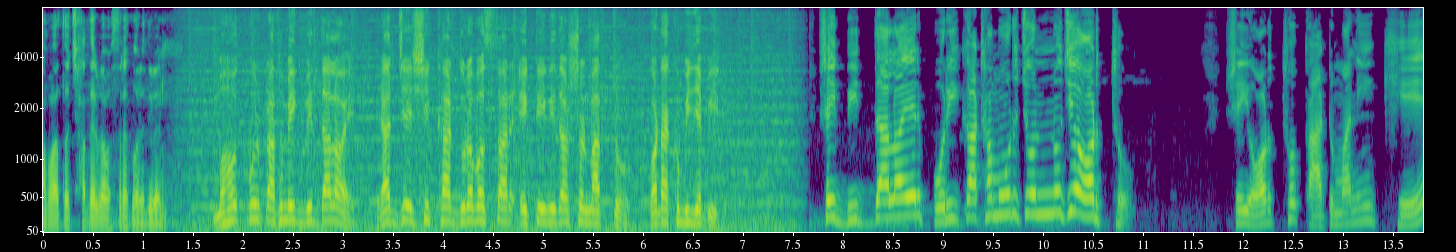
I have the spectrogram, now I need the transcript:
আপাতত ছাদের ব্যবস্থা করে দিবেন। মহৎপুর প্রাথমিক বিদ্যালয় রাজ্যে শিক্ষার দুরবস্থার একটি নিদর্শন মাত্র কটাক্ষ বিজেপির। সেই বিদ্যালয়ের পরিকাঠামোর জন্য যে অর্থ সেই অর্থ কাটমানি খেয়ে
